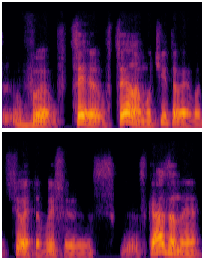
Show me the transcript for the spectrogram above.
в, в, в целом, учитывая вот все это выше сказанное,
